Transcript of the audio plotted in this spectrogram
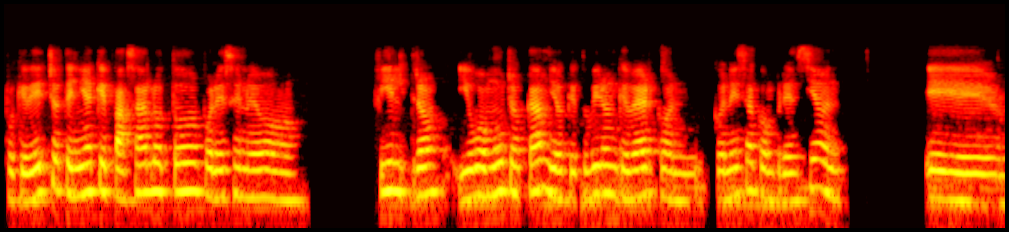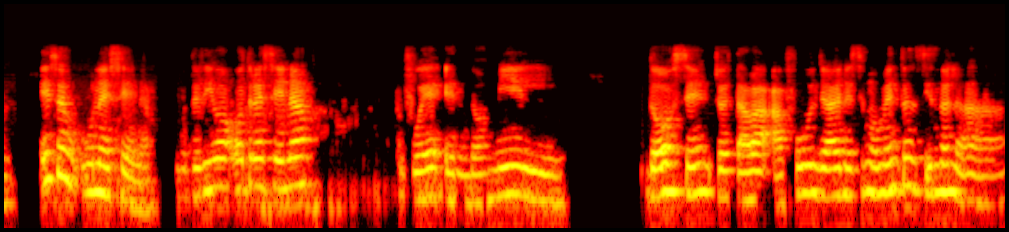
porque de hecho tenía que pasarlo todo por ese nuevo filtro y hubo muchos cambios que tuvieron que ver con, con esa comprensión. Eh, esa es una escena. Como te digo, otra escena fue en 2012, yo estaba a full ya en ese momento haciendo la...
